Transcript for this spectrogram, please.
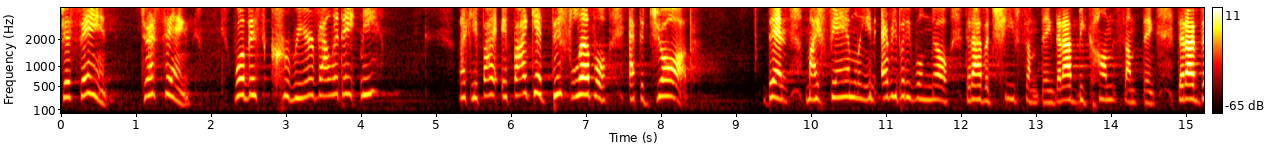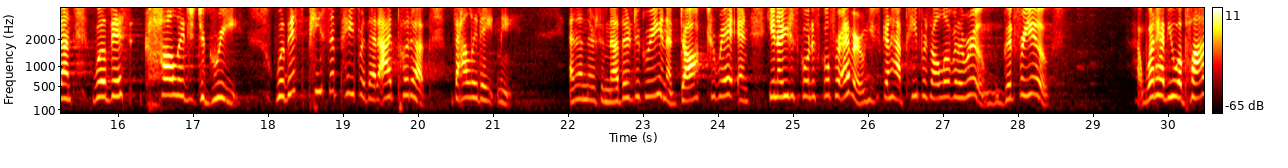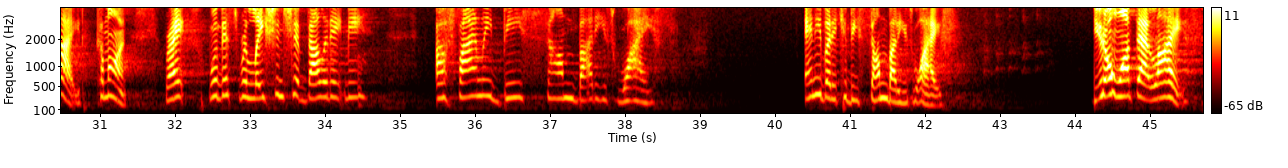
Just saying, just saying. Will this career validate me? Like if I if I get this level at the job, then my family and everybody will know that I've achieved something, that I've become something, that I've done. Will this college degree, will this piece of paper that I put up validate me? And then there's another degree and a doctorate, and you know, you're just going to school forever. You're just gonna have papers all over the room. Good for you. What have you applied? Come on, right? Will this relationship validate me? I'll finally be somebody's wife. Anybody can be somebody's wife. You don't want that life.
